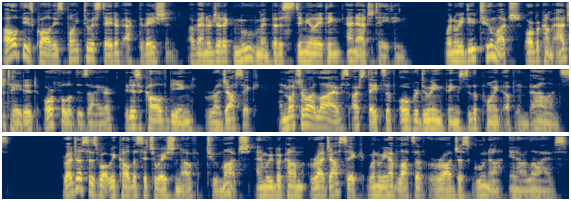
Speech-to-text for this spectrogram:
All of these qualities point to a state of activation, of energetic movement that is stimulating and agitating. When we do too much or become agitated or full of desire, it is called being rajasic, and much of our lives are states of overdoing things to the point of imbalance. Rajas is what we call the situation of too much, and we become rajasic when we have lots of rajas guna in our lives.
